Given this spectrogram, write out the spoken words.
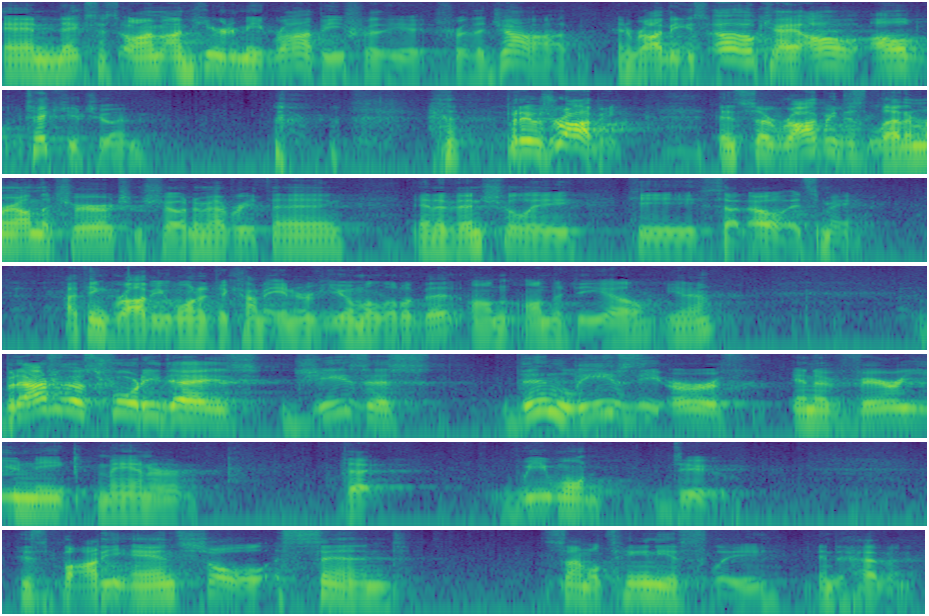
and Nick says, Oh, I'm, I'm here to meet Robbie for the, for the job. And Robbie goes, Oh, okay, I'll, I'll take you to him. but it was Robbie. And so Robbie just led him around the church and showed him everything. And eventually he said, Oh, it's me. I think Robbie wanted to kind of interview him a little bit on, on the DL, you know? But after those 40 days, Jesus then leaves the earth in a very unique manner that we won't do. His body and soul ascend simultaneously into heaven.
